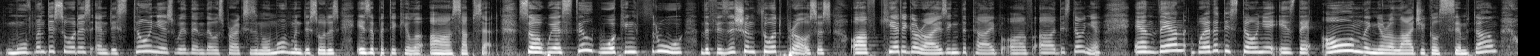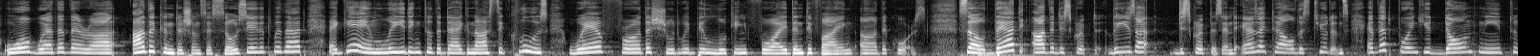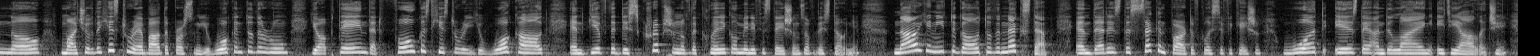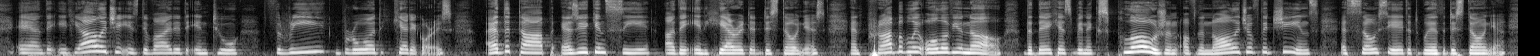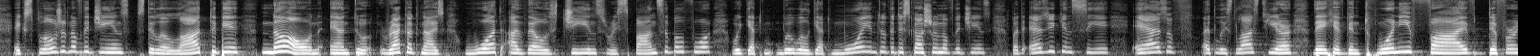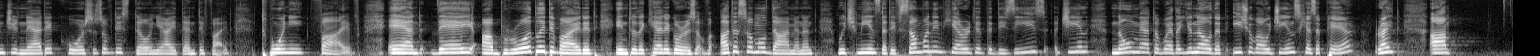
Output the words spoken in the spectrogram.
movement disorders and dystonias within those paroxysmal movement disorders is a particular uh, subset. So we're still working through the physician thought process of categorizing the type of uh, dystonia. And then whether dystonia is the only neurological symptom or whether there are other conditions associated with that, again, leading to the diagnostic clues where further should we be looking for identifying uh, the course. So that are the descriptors. These are descriptors. And as I tell the students, at that point, you don't need to know much of the history about the person. You walk into the room, you obtain that focused history, you walk out and give the description of the clinical manifestations of dystonia. Now you need to go to the next step, and that is the second part of classification. What is the underlying etiology? And the etiology is divided into three broad categories At the top, as you can see, are the inherited dystonias. And probably all of you know that there has been explosion of the knowledge of the genes associated with dystonia. Explosion of the genes, still a lot to be known and to recognize what are those genes responsible for. We, get, we will get more into the discussion of the genes, but as you can see, as of at least last year, there have been 25 different genetic causes of dystonia identified. 25. And they are broadly divided into the categories of autosomal dominant, which means that if someone inherited the disease gene, no matter whether, you know that each of our genes has a pair, right? Um,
